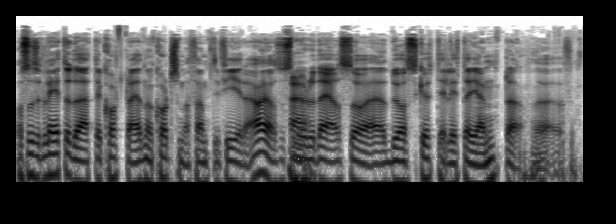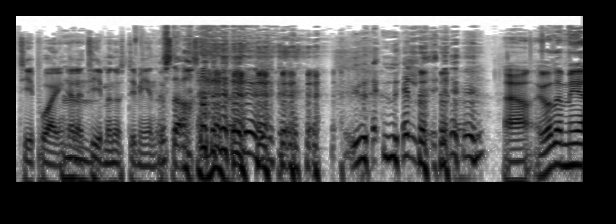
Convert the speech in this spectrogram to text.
Og så leter du etter kort, da er det noe kort som er 54. Ja ja, så snur Ja. du det, og så eh, du har skutt ei lita jente. Ti poeng, Mm. eller ti minutter i minus. Uheldig. Ja, jo, det er, mye,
